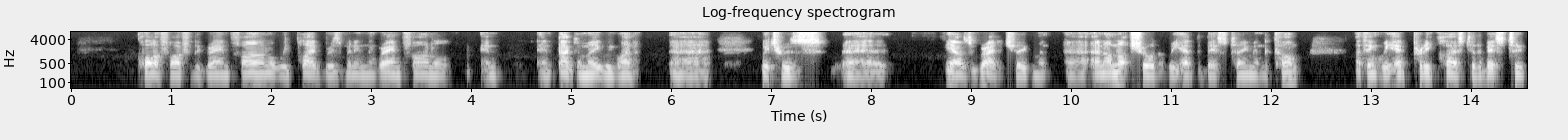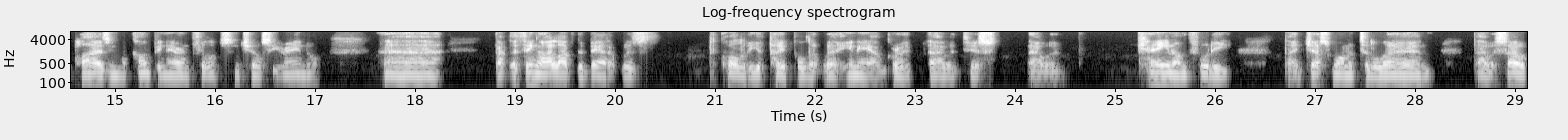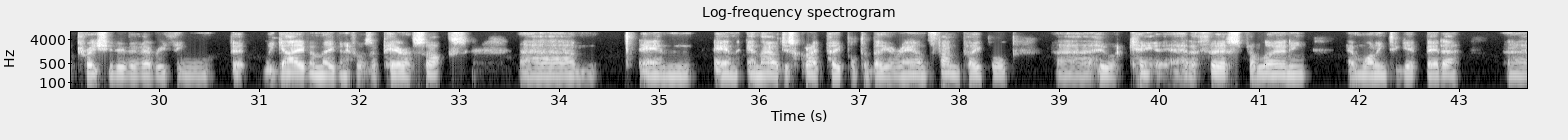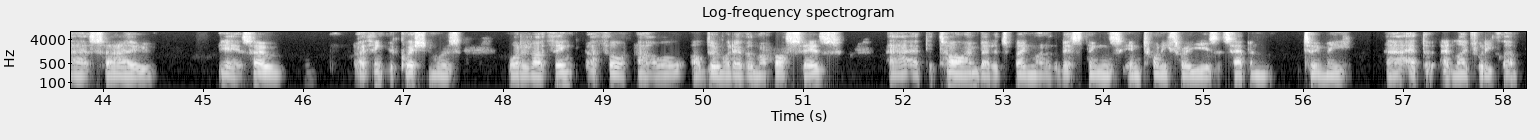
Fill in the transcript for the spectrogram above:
qualify for the grand final. We played Brisbane in the grand final and, and bugger me, we won it, uh, which was uh, yeah, it was a great achievement. Uh, and I'm not sure that we had the best team in the comp. I think we had pretty close to the best two players in the comp in Erin Phillips and Chelsea Randall. Uh, but the thing I loved about it was the quality of people that were in our group. They were just, they were keen on footy. They just wanted to learn. They were so appreciative of everything that we gave them, even if it was a pair of socks. Um, and and and they were just great people to be around, fun people uh, who were keen, had a thirst for learning and wanting to get better. Uh, so yeah, so I think the question was, what did I think? I thought, oh well, I'll do whatever my boss says uh, at the time, but it's been one of the best things in 23 years that's happened to me uh, at the Adelaide Footy Club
